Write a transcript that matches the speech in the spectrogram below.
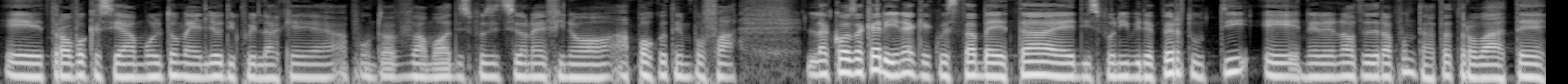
e trovo che sia molto meglio di quella che appunto avevamo a disposizione fino a poco tempo fa. La cosa carina è che questa beta è disponibile per tutti e nelle note della puntata trovate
